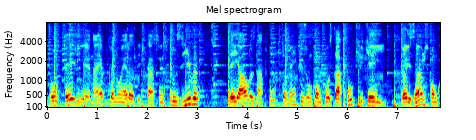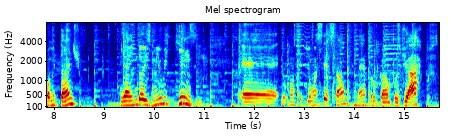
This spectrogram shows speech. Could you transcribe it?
voltei, na época não era dedicação exclusiva, dei aulas na PUC também, fiz um concurso da PUC, fiquei dois anos concomitante. E aí em 2015 é, eu consegui uma sessão né, para o campus de Arcos,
